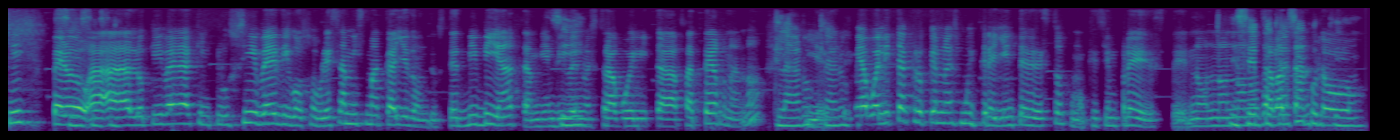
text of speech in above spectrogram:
Sí, pero a, lo que iba era que inclusive, digo, sobre esa misma calle donde usted vivía, también vive nuestra abuelita paterna, ¿no? Claro, y, este, claro. mi abuelita creo que no es muy creyente de esto, como que siempre este, no, no, no nos daba tanto,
